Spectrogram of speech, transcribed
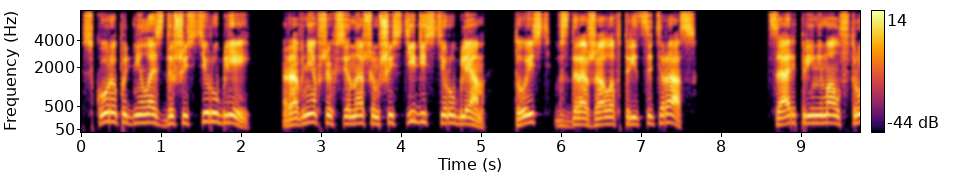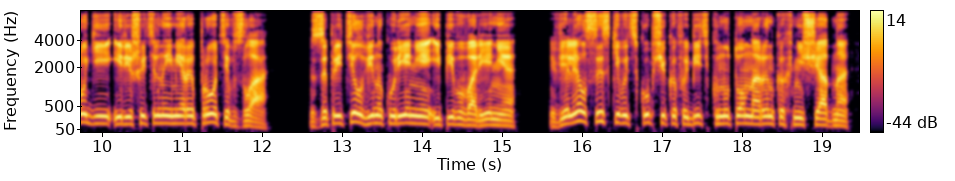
скоро поднялась до 6 рублей, равнявшихся нашим 60 рублям, то есть вздорожала в 30 раз. Царь принимал строгие и решительные меры против зла, запретил винокурение и пивоварение, велел сыскивать скупщиков и бить кнутом на рынках нещадно –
